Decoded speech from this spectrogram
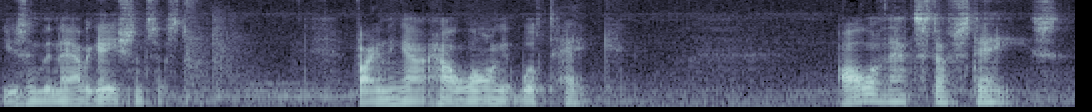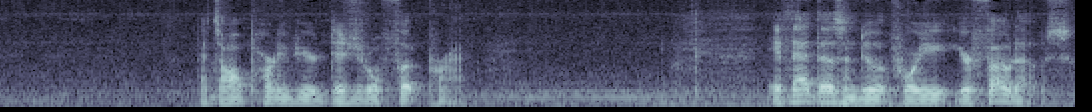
using the navigation system, finding out how long it will take. All of that stuff stays. That's all part of your digital footprint. If that doesn't do it for you, your photos.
